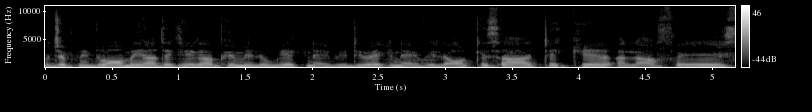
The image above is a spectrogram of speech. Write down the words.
मुझे अपनी दुआओं में याद रखिएगा, फिर मिलूँगी एक नई वीडियो, एक नए व्लॉग के साथ। टेक केयर अल्लाह हाफिज़।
